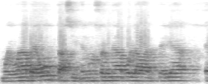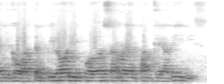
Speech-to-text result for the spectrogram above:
Muy buena pregunta. Si tengo enfermedad por la bacteria Helicobacter pylori, ¿puedo desarrollar pancreatitis?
